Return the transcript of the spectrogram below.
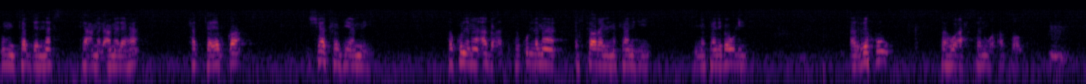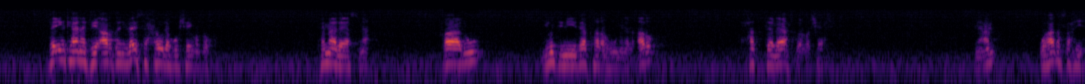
ثم تبدأ النفس تعمل عملها حتى يبقى شاكا في أمره. فكلما أبعد فكلما اختار لمكانه لمكان بوله الرخو فهو أحسن وأفضل. فإن كان في أرض ليس حوله شيء رخو فماذا يصنع؟ قالوا يدني ذكره من الأرض حتى لا يحصل الرشاش. نعم. وهذا صحيح.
